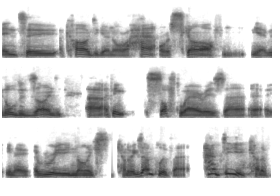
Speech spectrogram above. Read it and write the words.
into a cardigan or a hat or a scarf, and you know, with all the designs? Uh, I think software is, uh, uh, you know, a really nice kind of example of that. How do you kind of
